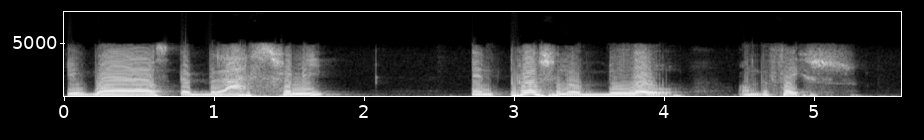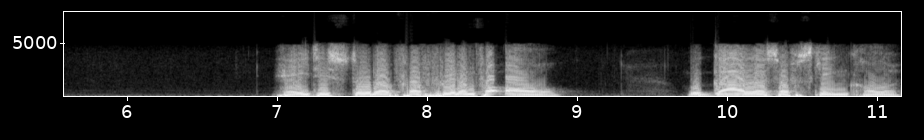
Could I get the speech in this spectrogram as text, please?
It was a blasphemy personal blow on the face. Haiti stood up for freedom for all, regardless of skin color,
